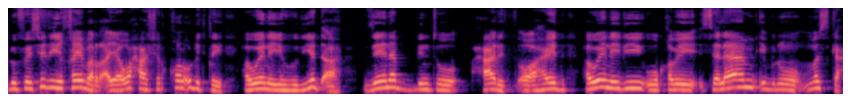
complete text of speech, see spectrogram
dhufaysyadii khaybar ayaa waxaa shirqool u dhigtay haweeney yahuudiyad ah zeynab bintu xaarith oo ahayd haweenaydii uu qabay salaam ibnu maskax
